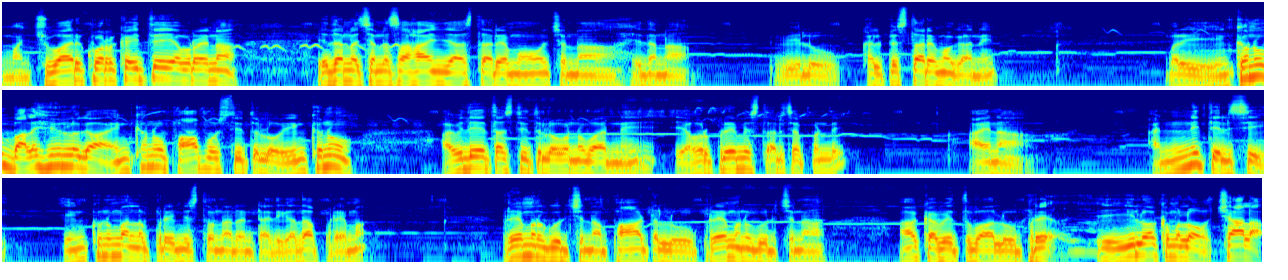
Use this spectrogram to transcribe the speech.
మంచివారి కొరకైతే ఎవరైనా ఏదన్నా చిన్న సహాయం చేస్తారేమో చిన్న ఏదన్నా వీళ్ళు కల్పిస్తారేమో కానీ మరి ఇంకనూ బలహీనులుగా ఇంకనూ పాప స్థితిలో ఇంకనూ అవిధేయత స్థితిలో ఉన్న వారిని ఎవరు ప్రేమిస్తారు చెప్పండి? ఆయన అన్నీ తెలిసి ఎంకును మనల్ని ప్రేమిస్తున్నారంటే అది కదా ప్రేమ. ప్రేమను గురించిన పాటలు ప్రేమను గురించిన కవిత్వాలు ప్రే ఈ లోకంలో చాలా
